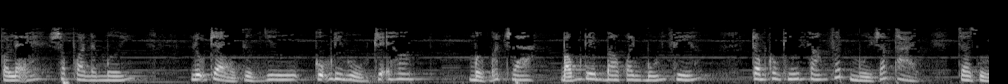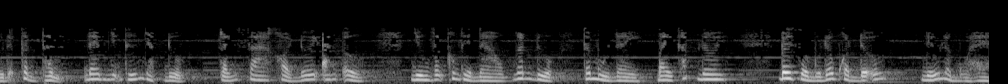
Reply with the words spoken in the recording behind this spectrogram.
Có lẽ sắp qua năm mới, lũ trẻ dường như cũng đi ngủ trễ hơn. Mở mắt ra, bóng đêm bao quanh bốn phía. Trong không khí phán phất mùi rác thải, cho dù đã cẩn thận đem những thứ nhặt được tránh xa khỏi nơi ăn ở, nhưng vẫn không thể nào ngăn được cái mùi này bay khắp nơi. Bây giờ mùa đông còn đỡ, nếu là mùa hè,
